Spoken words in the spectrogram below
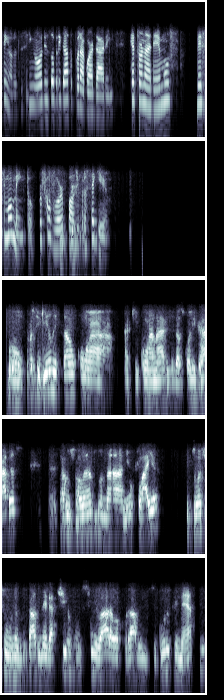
Senhoras e senhores, obrigado por aguardarem. Retornaremos nesse momento. Por favor, pode prosseguir. Bom, prosseguindo então com a aqui com a análise das coligadas, estávamos falando na New Flyer, que trouxe um resultado negativo similar ao apurado no segundo trimestre,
